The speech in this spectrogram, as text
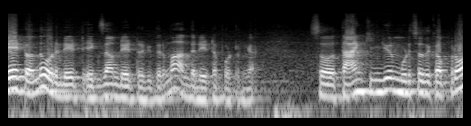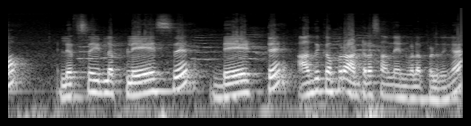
டேட் வந்து ஒரு டேட் எக்ஸாம் டேட் இருக்குது தெரியுமா அந்த டேட்டை போட்டுருங்க. ஸோ தேங்கிங் முடிச்சதுக்கப்புறம் லெஃப்ட் சைடில் பிளேஸு டேட்டு அதுக்கப்புறம் அட்ரஸ் அந்த என்வலப் எழுதுங்க.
